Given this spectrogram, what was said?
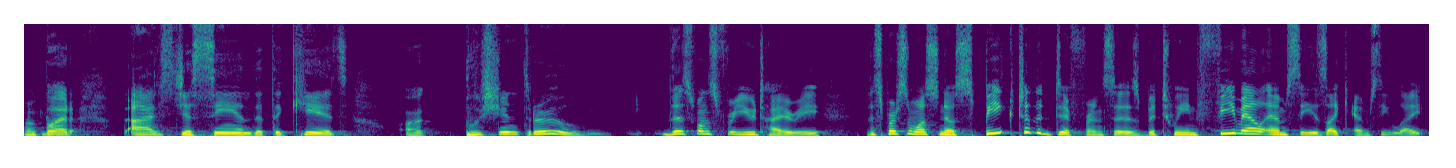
Okay. But I was just seeing that the kids are pushing through. Mm. This one's for you, Tyree. This person wants to know speak to the differences between female MCs like MC Lyte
